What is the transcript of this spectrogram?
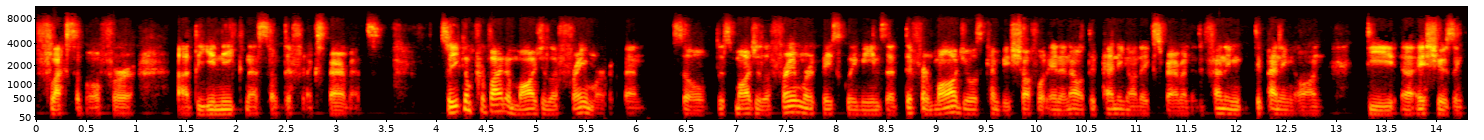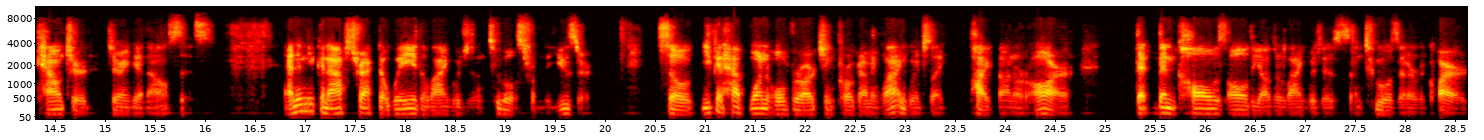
flexible for uh, the uniqueness of different experiments. So you can provide a modular framework then. So this modular framework basically means that different modules can be shuffled in and out depending on the experiment, depending depending on the uh, issues encountered during the analysis. And then you can abstract away the languages and tools from the user. So you can have one overarching programming language like Python or R that then calls all the other languages and tools that are required.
